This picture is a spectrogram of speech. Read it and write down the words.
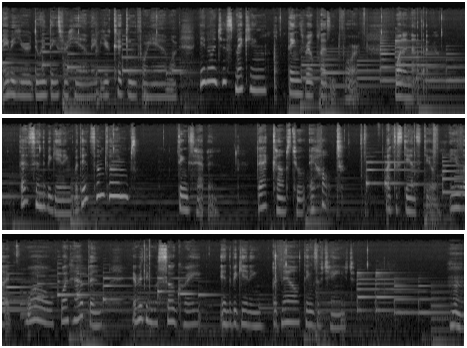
maybe you're doing things for him, maybe you're cooking for him, or, you know, just making things real pleasant for one another. That's in the beginning, but then sometimes things happen. That comes to a halt, like a standstill. And you're like, whoa, what happened? Everything was so great in the beginning, but now things have changed. Hmm.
